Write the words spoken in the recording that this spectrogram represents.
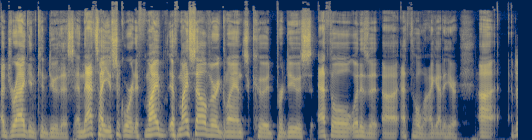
a dragon can do this, and that's how you score it. If my if my salivary glands could produce ethyl, what is it? Uh, ethyl. Hold on, I got it here. Uh, D-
